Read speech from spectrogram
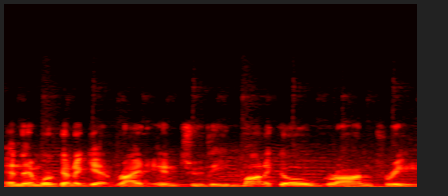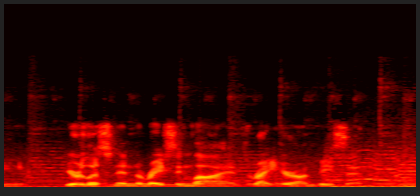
and then we're going to get right into the Monaco Grand Prix. You're listening to Racing Lines right here on VSIN.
